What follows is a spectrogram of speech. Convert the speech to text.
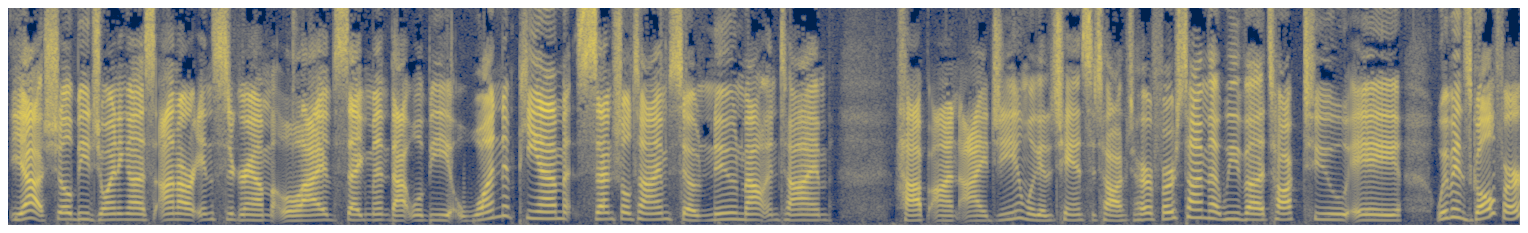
Yeah, she'll be joining us on our Instagram live segment. That will be 1 p.m. Central Time, so noon Mountain Time. Hop on IG and we'll get a chance to talk to her. First time that we've uh, talked to a women's golfer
